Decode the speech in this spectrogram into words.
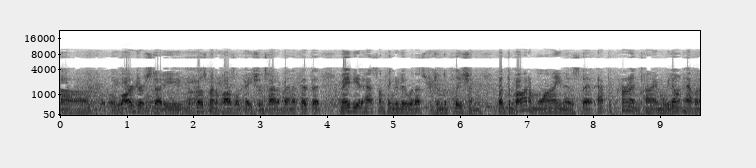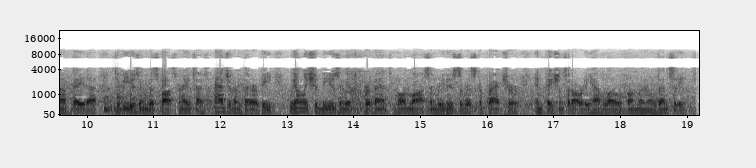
uh, larger study, the postmenopausal patients had a benefit that maybe it has something to do with estrogen depletion. But the bottom line is that at the current time, we don't have enough data to be using bisphosphonates as adjuvant therapy. We only should be using it to prevent bone loss and reduce the risk of fracture in patients that already have low bone mineral density.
